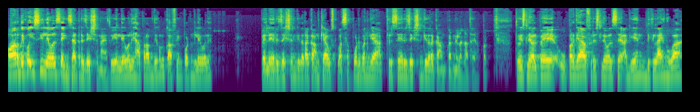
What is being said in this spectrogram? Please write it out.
और देखो, इसी लेवल से एग्जैक्ट रिजेक्शन आया। तो ये लेवल यहाँ पर आप देख लो, काफ़ी इंपॉर्टेंट लेवल है। पहले रिजेक्शन की तरह काम किया, उसके बाद सपोर्ट बन गया, फिर से रिजेक्शन की तरह काम करने लगा था यहाँ पर। तो इस लेवल पे ऊपर गया, फिर इस लेवल से अगेन डिक्लाइन हुआ।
